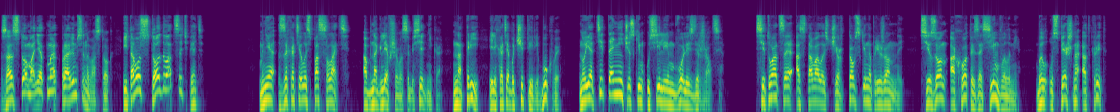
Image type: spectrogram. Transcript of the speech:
За сто монет мы отправимся на восток. Итого сто двадцать пять!» Мне захотелось послать обнаглевшего собеседника на три или хотя бы четыре буквы, но я титаническим усилием воли сдержался. Ситуация оставалась чертовски напряженной. Сезон охоты за символами был успешно открыт.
